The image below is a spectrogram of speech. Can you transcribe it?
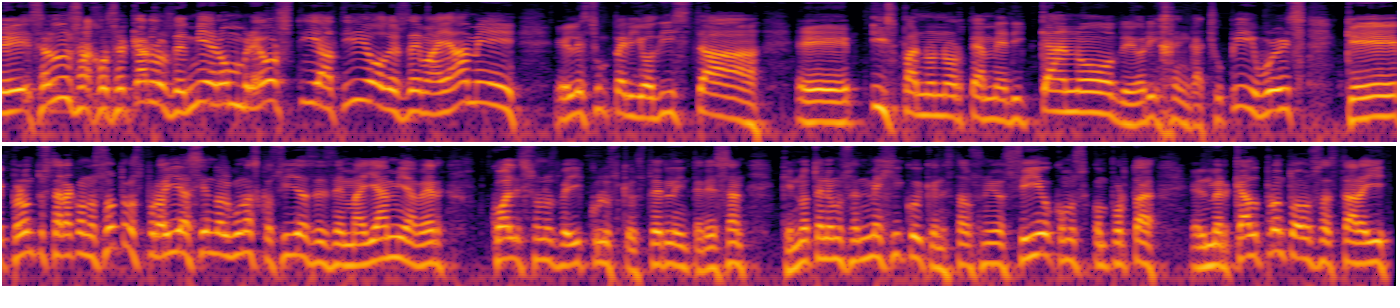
Eh, saludos a José Carlos de Mier, hombre, hostia, tío, desde Miami. Él es un periodista eh, hispano-norteamericano de origen Gachupíwers, que pronto estará con nosotros por ahí haciendo algunas cosillas desde Miami a ver cuáles son los vehículos que a usted le interesan, que no tenemos en México y que en Estados Unidos sí, o cómo se comporta el mercado. Pronto vamos a estar ahí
